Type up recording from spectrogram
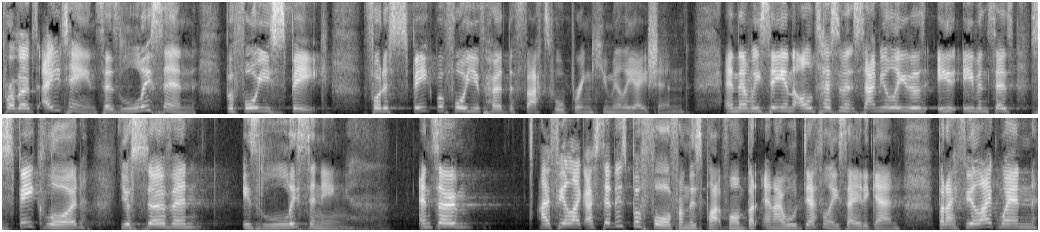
Proverbs 18 says, Listen before you speak, for to speak before you've heard the facts will bring humiliation. And then we see in the Old Testament, Samuel even says, Speak, Lord, your servant is listening. And so I feel like I've said this before from this platform, but and I will definitely say it again. But I feel like when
